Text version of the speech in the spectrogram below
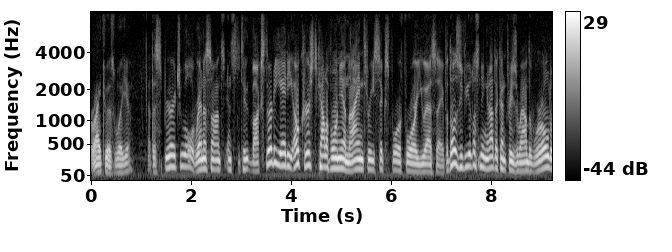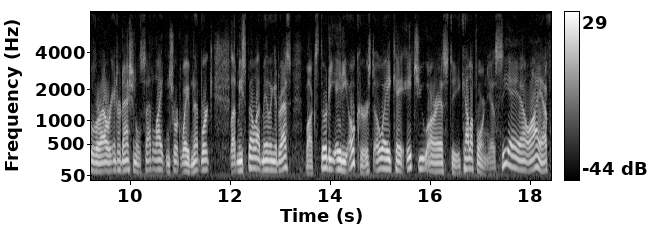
Write to us, will you? At the Spiritual Renaissance Institute, Box 3080, Oakhurst, California 93644 USA. For those of you listening in other countries around the world over our international satellite and shortwave network, let me spell that mailing address Box 3080, Oakhurst, O A K H U R S T, California, C A L I F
